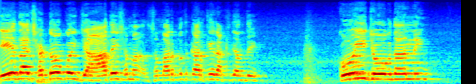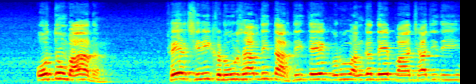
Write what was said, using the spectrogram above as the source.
ਇਹ ਤਾਂ ਛੱਡੋ, ਕੋਈ ਯਾਦ ਹੀ ਸਮਰਪਿਤ ਕਰਕੇ ਰੱਖ ਜਾਂਦੇ। ਕੋਈ ਯੋਗਦਾਨ ਨਹੀਂ। ਉਦੋਂ ਬਾਅਦ ਫਿਰ ਸ੍ਰੀ ਖਡੂਰ ਸਾਹਿਬ ਦੀ ਧਰਤੀ ਤੇ ਗੁਰੂ ਅੰਗਦ ਦੇਵ ਪਾਤਸ਼ਾਹ ਜੀ ਦੀ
